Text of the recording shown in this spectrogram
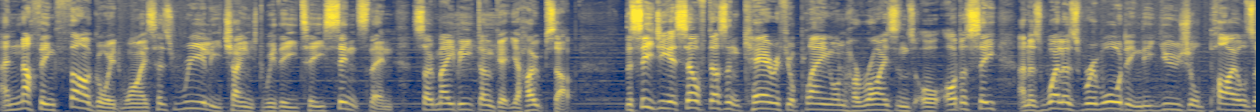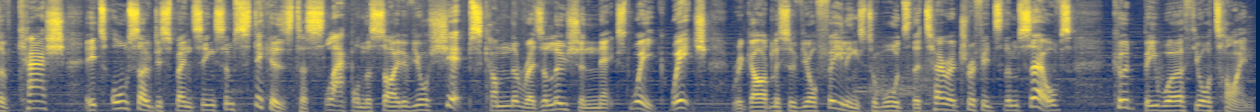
and nothing Thargoid wise has really changed with ET since then so maybe don't get your hopes up. The CG itself doesn't care if you're playing on Horizons or Odyssey and as well as rewarding the usual piles of cash it's also dispensing some stickers to slap on the side of your ships come the resolution next week which, regardless of your feelings towards the Terror Triffids themselves, could be worth your time.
